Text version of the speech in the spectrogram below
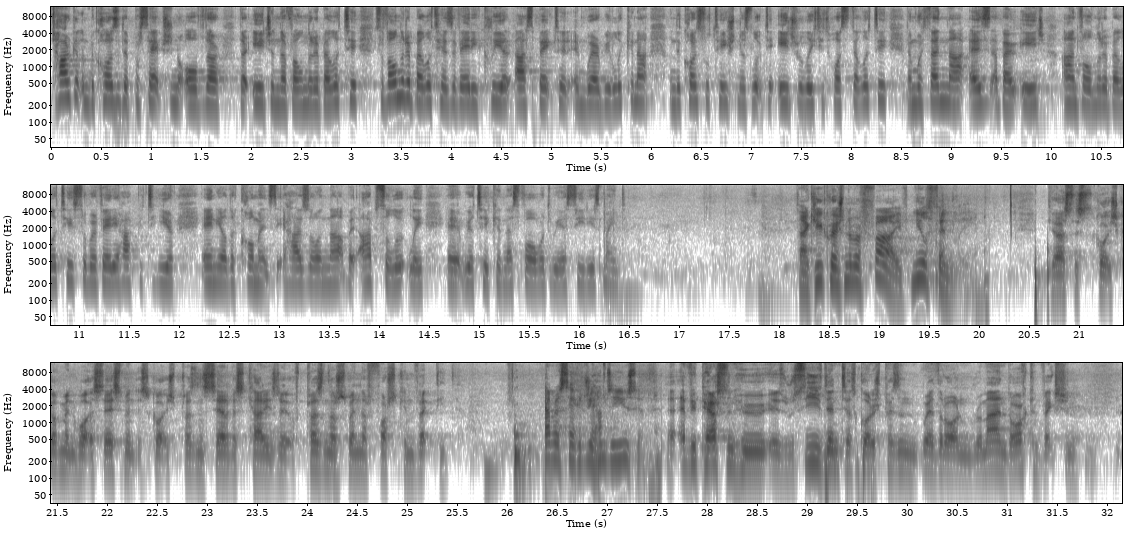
target them because of the perception of their, their age and their vulnerability. So vulnerability is a very clear aspect in, in where we're looking at, and the consultation has looked at age-related hostility, and within that is about age and vulnerability. So we're very happy to hear any other comments it has on that, but absolutely uh, we're taking this forward with a serious mind. Thank you. Question number five, Neil Findlay. To ask the Scottish Government what assessment the Scottish Prison Service carries out of prisoners when they're first convicted. Cabinet Secretary Hamza Youssef. Uh, every person who is received into a Scottish prison, whether on remand or conviction,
